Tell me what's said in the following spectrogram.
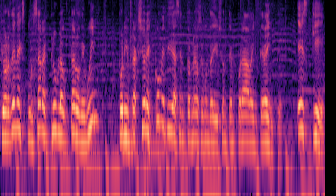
que ordena expulsar al club Lautaro de Win por infracciones cometidas en torneo Segunda División temporada 2020. Es que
